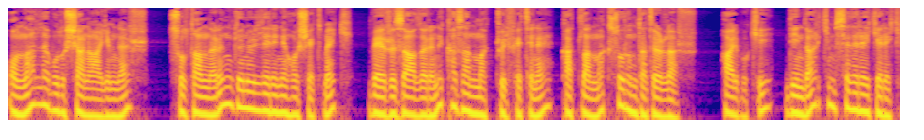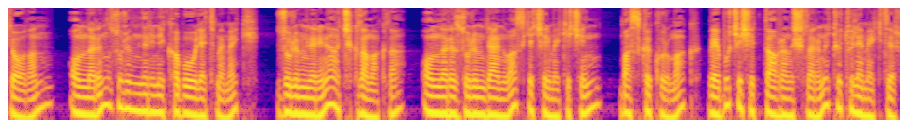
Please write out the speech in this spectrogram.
onlarla buluşan alimler sultanların gönüllerini hoş etmek ve rızalarını kazanmak külfetine katlanmak zorundadırlar. Halbuki dindar kimselere gerekli olan onların zulümlerini kabul etmemek, zulümlerini açıklamakla onları zulümden vazgeçirmek için baskı kurmak ve bu çeşit davranışlarını kötülemektir.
